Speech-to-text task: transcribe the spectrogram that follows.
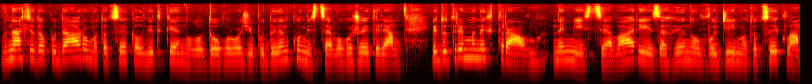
Внаслідок удару мотоцикл відкинуло до огорожі будинку місцевого жителя. Від отриманих травм на місці місці аварії загинув водій мотоцикла.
